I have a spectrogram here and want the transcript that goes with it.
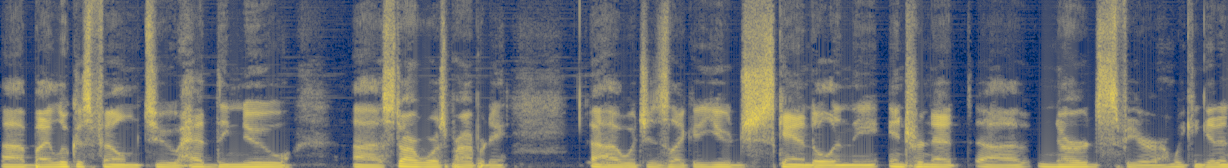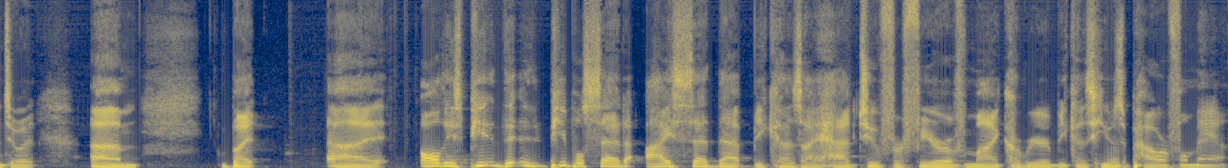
uh, by Lucasfilm to head the new uh, Star Wars property, uh, which is like a huge scandal in the internet uh, nerd sphere. We can get into it, um, but uh, all these pe- the, people said I said that because I had to for fear of my career because he was a powerful man.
